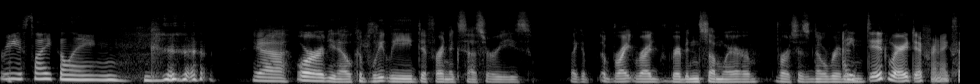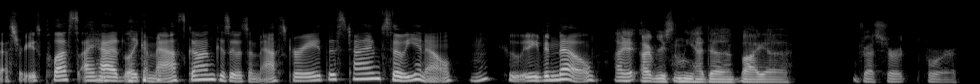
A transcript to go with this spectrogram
Recycling. yeah, or, you know, completely different accessories, like a, a bright red ribbon somewhere versus no ribbon. I did wear different accessories. Plus, I had like a mask on because it was a masquerade this time. So you know, Hmm. who would even know? I, I recently had to buy a dress shirt for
